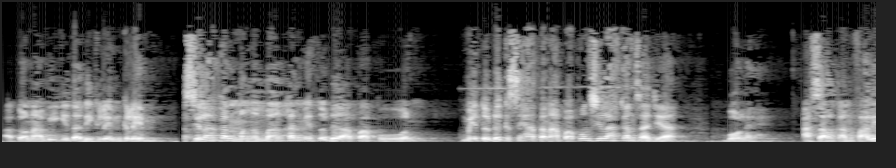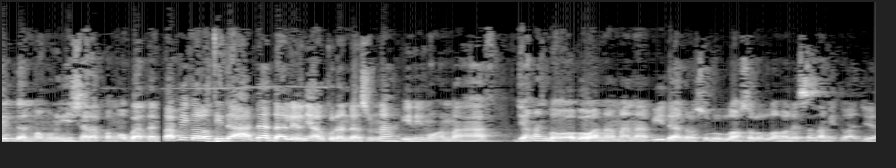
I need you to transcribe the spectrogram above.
atau Nabi kita diklaim-klaim. Silahkan mengembangkan metode apa pun metode kesehatan apa pun silahkan saja, boleh. Asalkan valid dan memenuhi syarat pengobatan. Tapi kalau tidak ada dalilnya Al-Quran dan Sunnah, ini mohon maaf, jangan bawa-bawa nama Nabi dan Rasulullah Sallallahu Alaihi Wasallam itu aja.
